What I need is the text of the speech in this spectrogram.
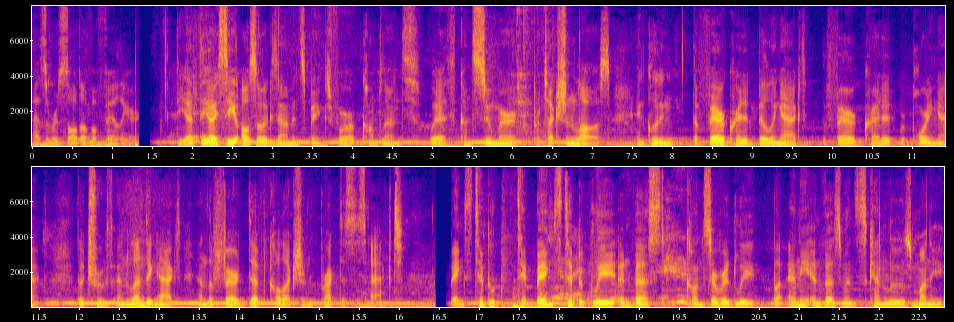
as a result of a failure. The FDIC also examines banks for compliance with consumer protection laws, including the Fair Credit Billing Act, the Fair Credit Reporting Act, the Truth in Lending Act, and the Fair Debt Collection Practices Act. Banks, typ- banks typically invest conservatively, but any investments can lose money.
